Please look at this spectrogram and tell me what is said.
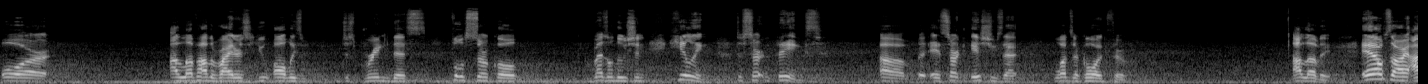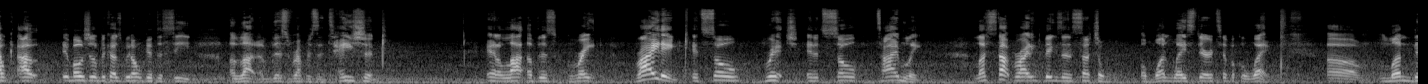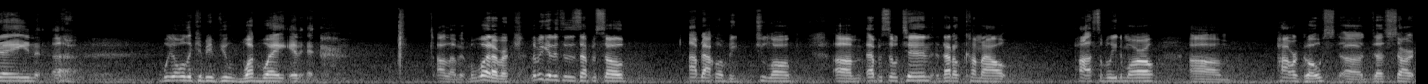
Or, I love how the writers, you always just bring this full circle resolution, healing to certain things um, and certain issues that ones are going through. I love it. And I'm sorry, I'm, I'm, emotional because we don't get to see a lot of this representation and a lot of this great writing. It's so rich and it's so timely. Let's stop writing things in such a, a one way, stereotypical way. Um, mundane, uh, we only can be viewed one way. And, and I love it. But whatever. Let me get into this episode. I'm not going to be too long. Um, episode 10, that'll come out possibly tomorrow. Um, Power Ghost uh, does start,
